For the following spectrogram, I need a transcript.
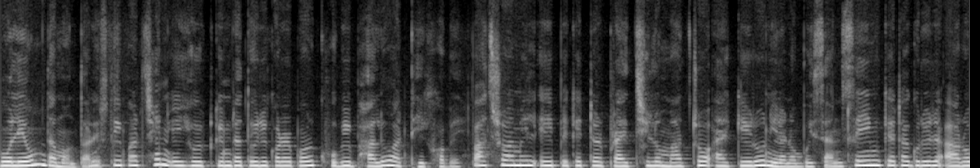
ভলিউম দা মন্তারে বুঝতেই পারছেন, এই হুইপ ক্রিমটা তৈরি করার পর খুবই ভালো আর ঠিক হবে। পাঁচশো এম এই প্যাকেটটার প্রাইস ছিল মাত্র এক ইউরো নিরানব্বই সেন্ট সেম ক্যাটাগরির আরও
